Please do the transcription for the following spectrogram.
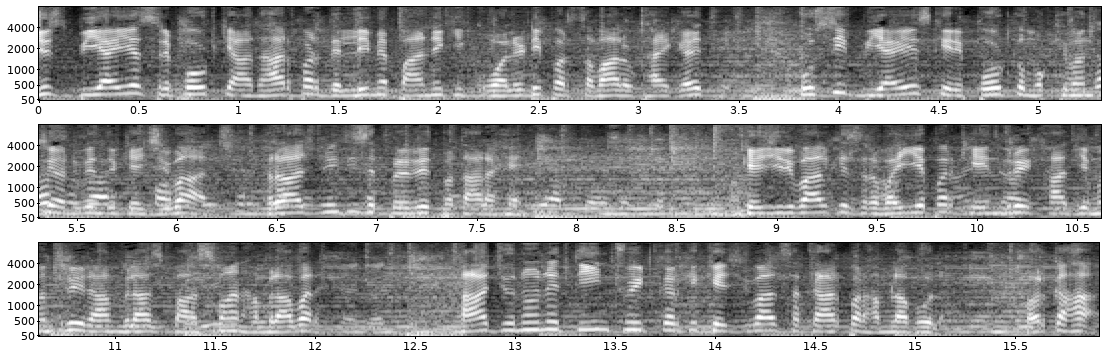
जिस बीआईएस रिपोर्ट के आधार पर दिल्ली में पानी की क्वालिटी पर सवाल उठाए गए थे, उसी बीआईएस की रिपोर्ट को मुख्यमंत्री अरविंद केजरीवाल राजनीति से प्रेरित बता रहे हैं। केजरीवाल के इस रवैये पर केंद्रीय खाद्य मंत्री रामविलास पासवान हमलावर है। आज उन्होंने तीन ट्वीट करके केजरीवाल सरकार पर हमला बोला और कहा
